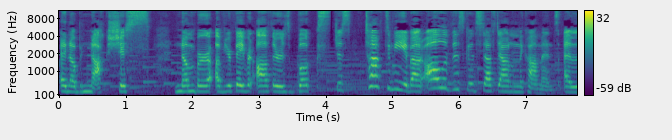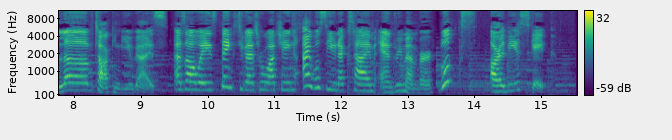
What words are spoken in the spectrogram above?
an obnoxious number of your favorite authors' books? Just talk to me about all of this good stuff down in the comments. I love talking to you guys. As always, thanks you guys for watching. I will see you next time, and remember, books are the escape.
